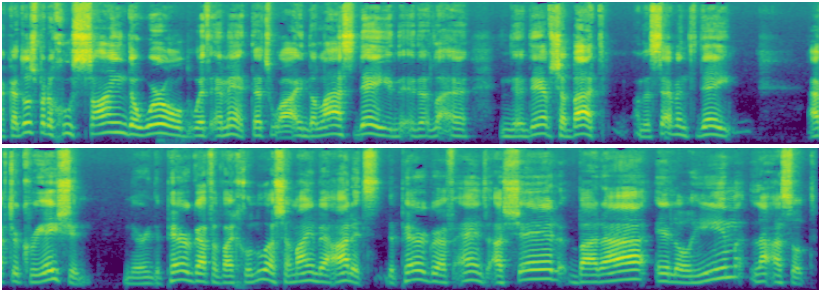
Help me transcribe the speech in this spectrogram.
Akadosh Baruch Hu signed the world with emet. That's why in the last day, in the, in the, uh, in the day of Shabbat, on the seventh day after creation, during the paragraph of Vaychulu Hashamayim Ve'aretz, the paragraph ends Asher bara Elohim la'asot.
